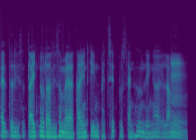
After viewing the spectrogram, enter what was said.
Alt er ligesom, der er ikke noget, der ligesom er, der er ikke en patent på sandheden længere. Eller, Mm.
